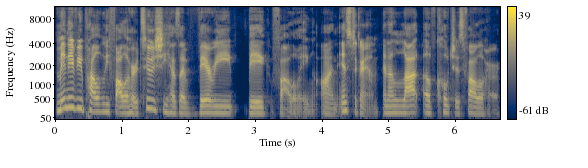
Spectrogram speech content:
many of you probably follow her too. She has a very big following on Instagram and a lot of coaches follow her.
